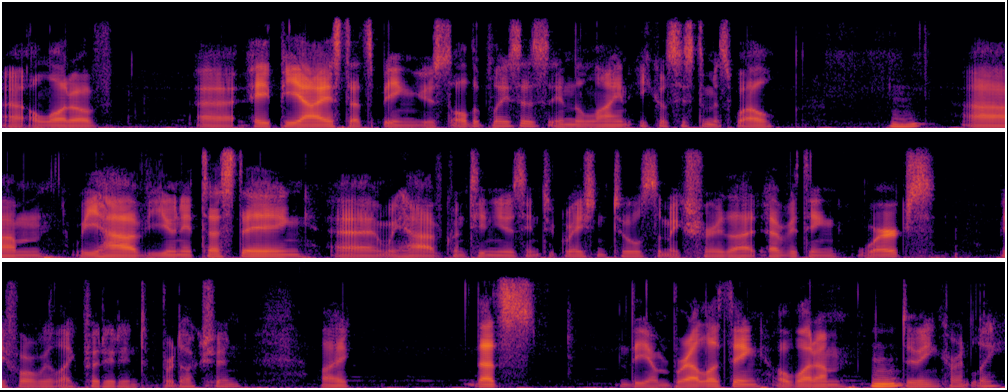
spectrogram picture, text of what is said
uh, a lot of uh, APIs that's being used all the places in the Line ecosystem as well. Mm-hmm. Um, we have unit testing and we have continuous integration tools to make sure that everything works before we like put it into production. Like that's the umbrella thing of what I'm mm. doing currently.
